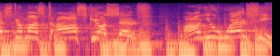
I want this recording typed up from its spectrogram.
First you must ask yourself, are you wealthy?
